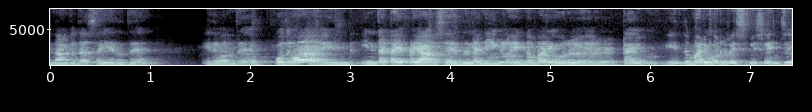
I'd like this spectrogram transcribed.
நாங்கள் தான் செய்கிறது இது வந்து பொதுவாக இந்த இந்த டைப்பில் யாரும் செய்கிறதில்ல நீங்களும் இந்த மாதிரி ஒரு டைம் இந்த மாதிரி ஒரு ரெசிபி செஞ்சு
